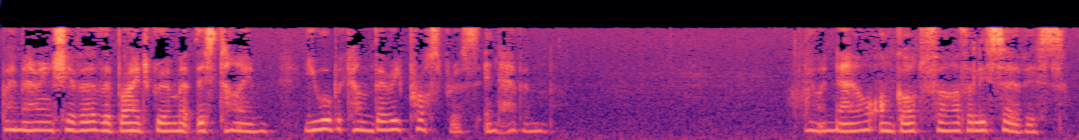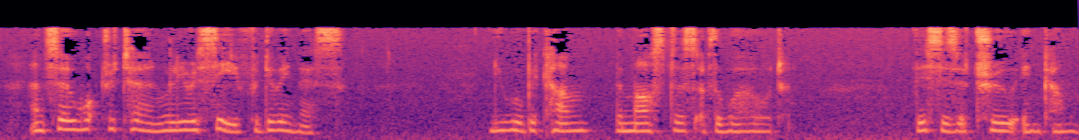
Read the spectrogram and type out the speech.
By marrying Shiva, the bridegroom, at this time, you will become very prosperous in heaven. You are now on Godfatherly service, and so what return will you receive for doing this? You will become the masters of the world. This is a true income.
